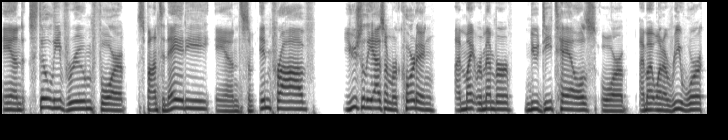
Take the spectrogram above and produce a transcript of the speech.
and still leave room for spontaneity and some improv. Usually, as I'm recording, I might remember new details or I might want to rework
